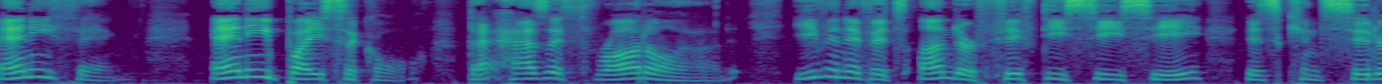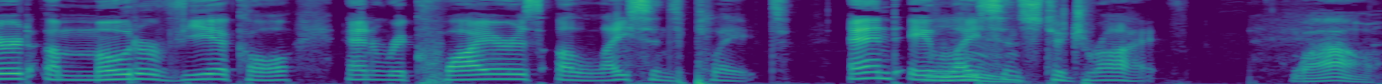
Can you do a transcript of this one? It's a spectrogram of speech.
anything, any bicycle that has a throttle on it, even if it's under 50 cc, is considered a motor vehicle and requires a license plate and a Mm. license to drive. Wow.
